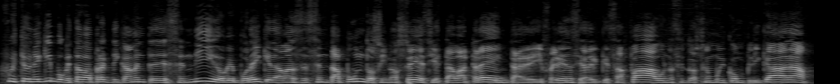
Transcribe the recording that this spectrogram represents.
fuiste un equipo que estaba prácticamente descendido, que por ahí quedaban 60 puntos y no sé si estaba 30 de diferencia del que zafaba, una situación muy complicada.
